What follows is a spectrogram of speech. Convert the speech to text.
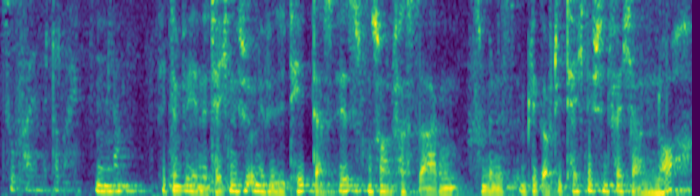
Zufall mit dabei. Mhm. Jetzt sind wir hier eine technische Universität. Das ist, muss man fast sagen, zumindest im Blick auf die technischen Fächer noch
